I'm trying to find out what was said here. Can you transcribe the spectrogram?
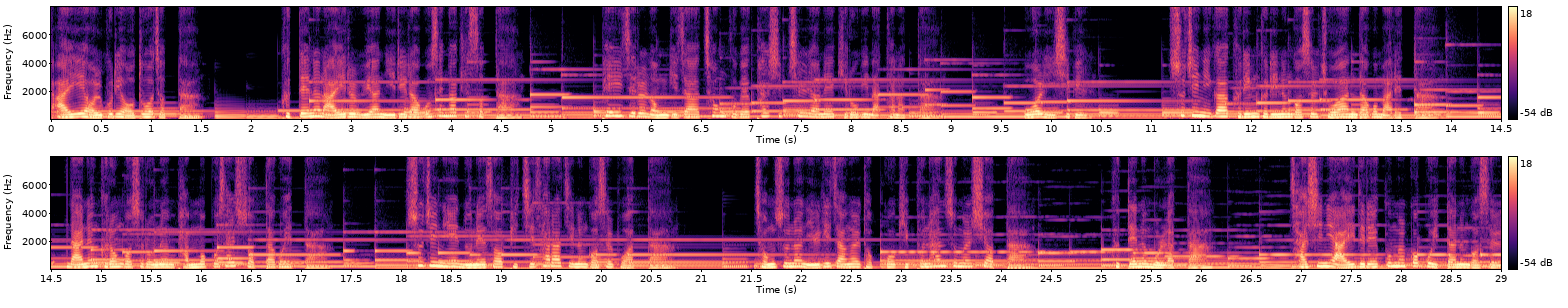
아이의 얼굴이 어두워졌다. 그때는 아이를 위한 일이라고 생각했었다. 페이지를 넘기자 1987년의 기록이 나타났다. 5월 20일. 수진이가 그림 그리는 것을 좋아한다고 말했다. 나는 그런 것으로는 밥 먹고 살 수 없다고 했다. 수진이의 눈에서 빛이 사라지는 것을 보았다. 정수는 일기장을 덮고 깊은 한숨을 쉬었다. 그때는 몰랐다. 자신이 아이들의 꿈을 꺾고 있다는 것을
